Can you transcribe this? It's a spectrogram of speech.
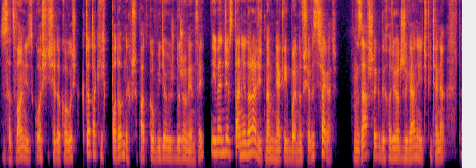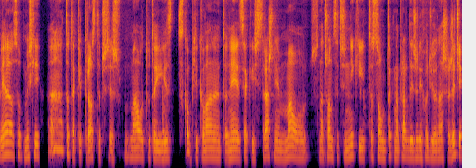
zadzwonić, zgłosić się do kogoś, kto takich podobnych przypadków widział już dużo więcej i będzie w stanie doradzić nam, jakich błędów się wystrzegać. Zawsze, gdy chodzi o odżywianie i ćwiczenia, to wiele osób myśli, a to takie proste, przecież mało tutaj jest skomplikowane, to nie jest jakieś strasznie mało znaczące czynniki, to są tak naprawdę, jeżeli chodzi o nasze życie,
